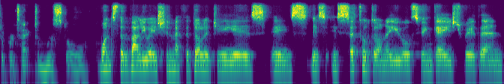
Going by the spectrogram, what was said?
to protect and restore. Once the valuation methodology is is is, is settled on, are you also engaged with then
